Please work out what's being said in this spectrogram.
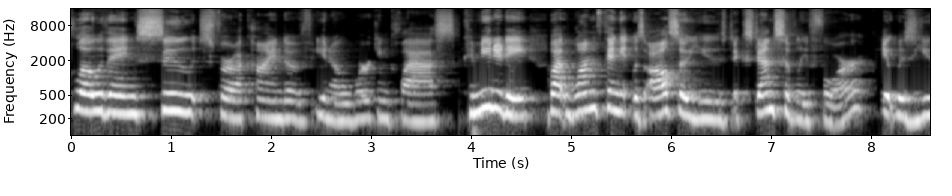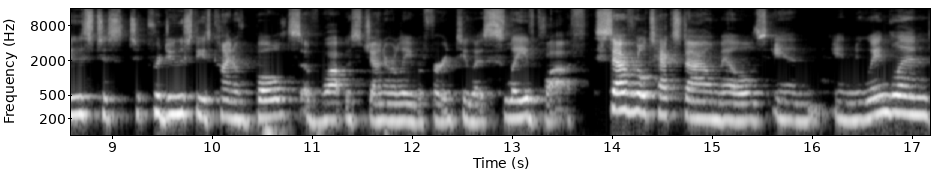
clothing, suits for a kind of, you know, working class community. But one thing it was also used extensively for, it was used to, to produce these kind of bolts of what was generally referred to as slave cloth. Several textile mills in, in New England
